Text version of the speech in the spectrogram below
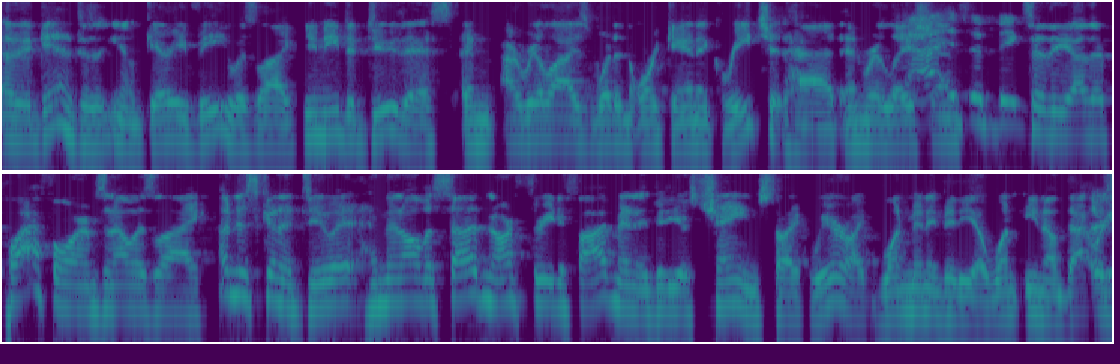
uh, again, because you know, Gary Vee was like, "You need to do this," and I realized what an organic reach it had in relation That is a big. to the other platforms. And I was like, I'm just going to do it. And then all of a sudden, our three to five minute videos changed. So, like, we're like one minute video, one, you know, that was,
